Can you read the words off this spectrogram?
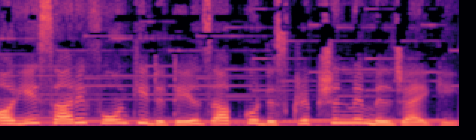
और ये सारे फ़ोन की डिटेल्स आपको डिस्क्रिप्शन में मिल जाएगी।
